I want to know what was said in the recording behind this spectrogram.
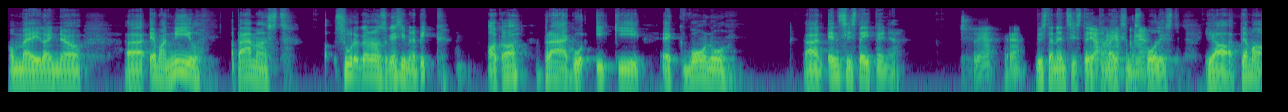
on meil on ju äh, Evan Neal Bamast, suure tõenäosusega esimene pikk, aga praegu Iki Ekvonu äh, NC State on ju? Jah, jah. vist on NC State, ta on väiksemast koolist. Ja tema,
